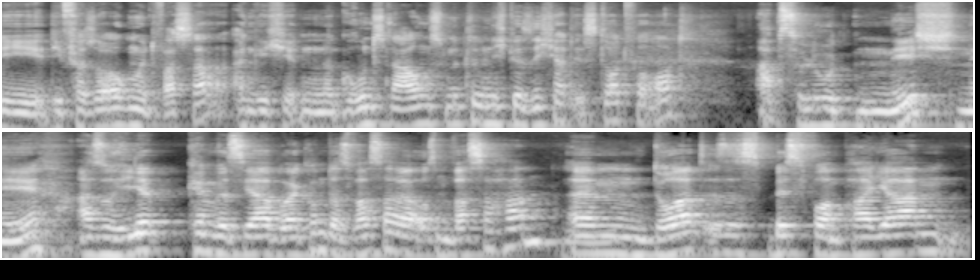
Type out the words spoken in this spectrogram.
die, die Versorgung mit Wasser, eigentlich ein Grundnahrungsmittel nicht gesichert ist dort vor Ort? Absolut nicht, nee. Also hier kennen wir es ja, woher kommt das Wasser? Aus dem Wasserhahn. Mhm. Ähm, dort ist es bis vor ein paar Jahren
